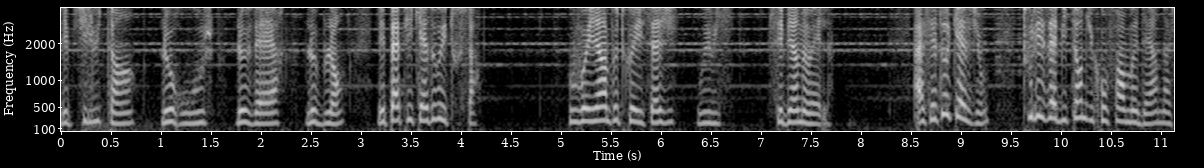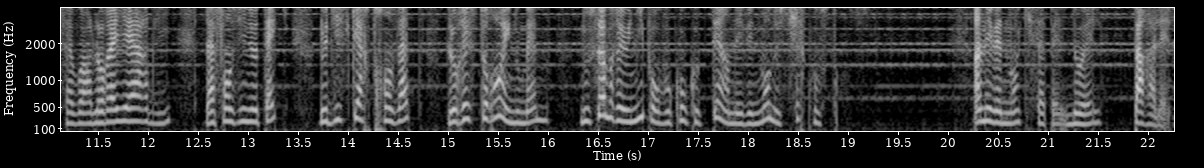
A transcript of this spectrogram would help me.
les petits lutins, le rouge, le vert, le blanc, les papiers cadeaux et tout ça. Vous voyez un peu de quoi il s'agit? Oui, oui, c'est bien Noël. À cette occasion, tous les habitants du confort moderne, à savoir l'oreiller hardy, la fanzinothèque, le disquaire transat, le restaurant et nous-mêmes, nous sommes réunis pour vous concocter un événement de circonstance. Un événement qui s'appelle Noël parallèle.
